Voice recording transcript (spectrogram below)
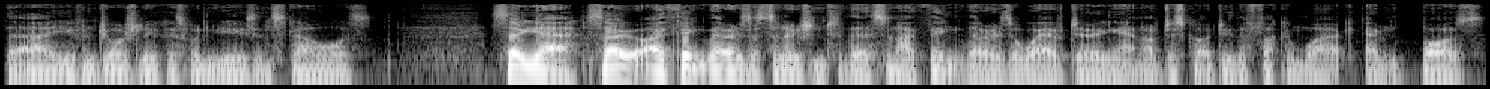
that uh, even George Lucas wouldn't use in Star Wars. So yeah, so I think there is a solution to this, and I think there is a way of doing it, and I've just got to do the fucking work. And Boz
